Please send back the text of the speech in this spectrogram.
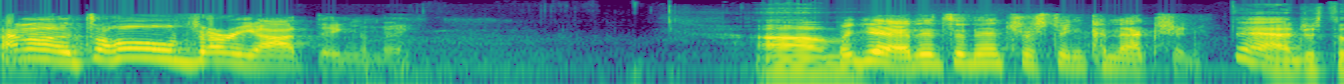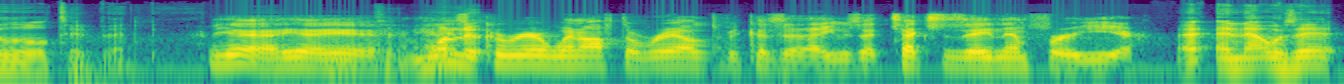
don't know. It's a whole very odd thing to me. Um, But yeah, it's an interesting connection. yeah, just a little tidbit. Yeah, yeah, yeah. And One his that- career went off the rails because of that. He was at Texas A&M for a year. And that was it.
